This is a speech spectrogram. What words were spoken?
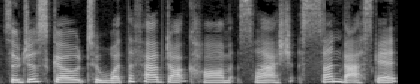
So just go to whatthefab.com slash sunbasket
